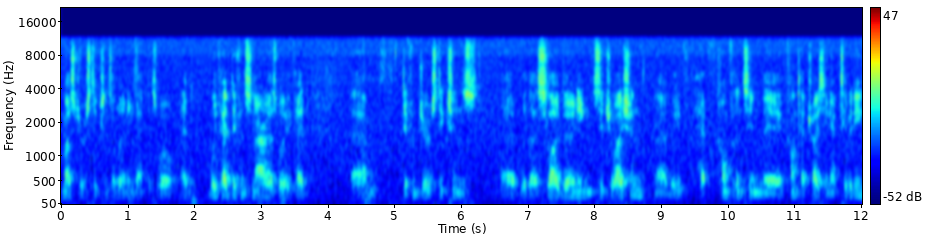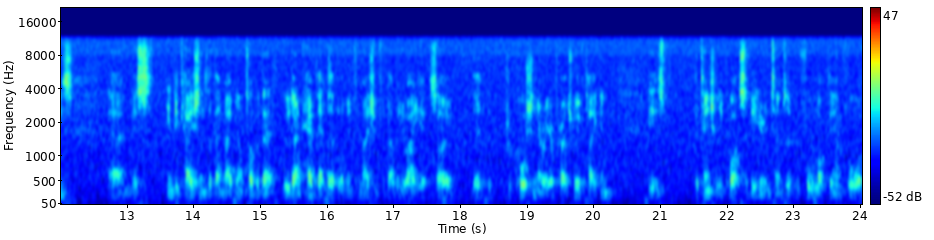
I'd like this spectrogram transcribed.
most jurisdictions are learning that as well. And we've had different scenarios where we've had um, different jurisdictions uh, with a slow burning situation. Uh, we have confidence in their contact tracing activities. Um, there's indications that they may be on top of that. We don't have that level of information for WA yet, so the, the precautionary approach we've taken is potentially quite severe in terms of the full lockdown for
